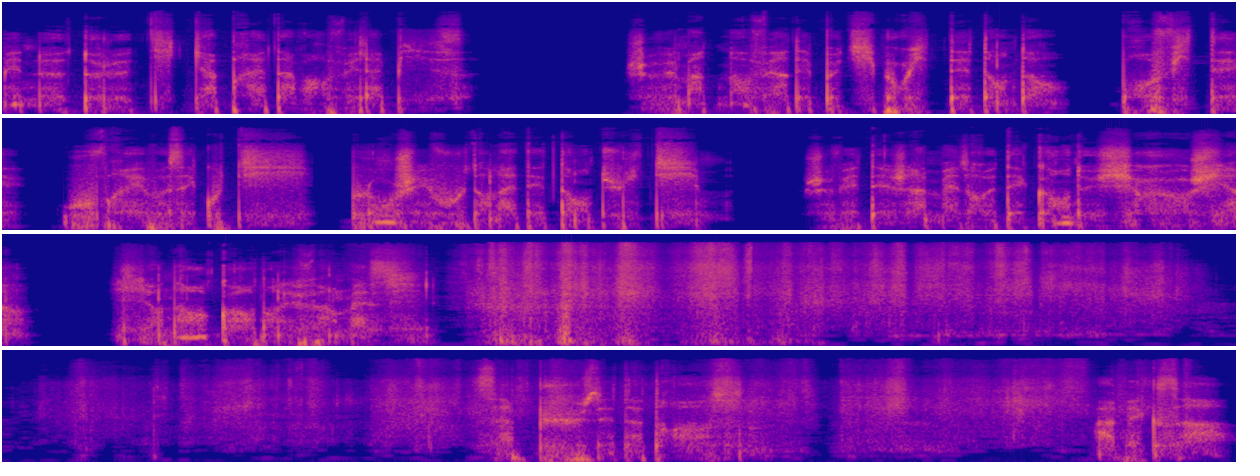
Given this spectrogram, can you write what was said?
mais ne te le dit qu'après t'avoir fait la bise. Je vais petits bruits détendants. Profitez, ouvrez vos écoutilles, plongez-vous dans la détente ultime. Je vais déjà mettre des gants de chirurgien. Il y en a encore dans les pharmacies. Ça pue, c'est atroce. Avec ça,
